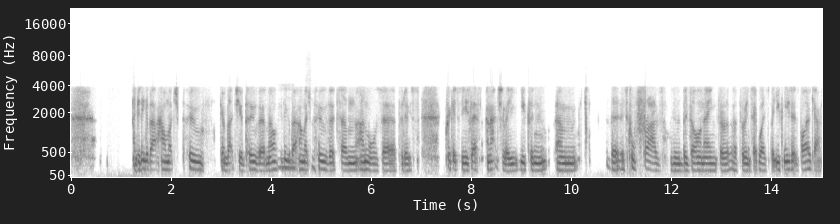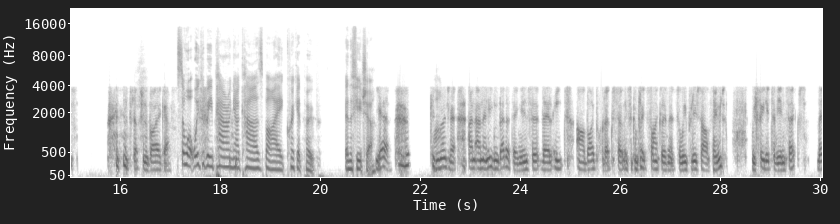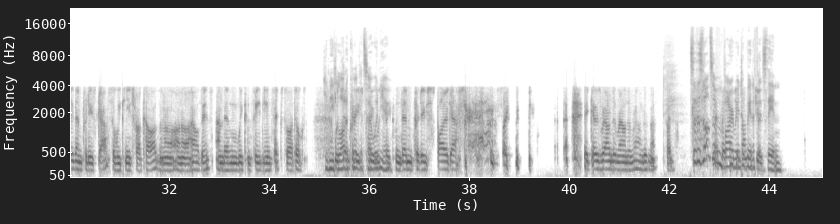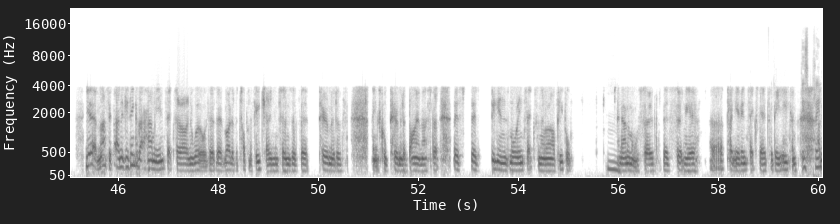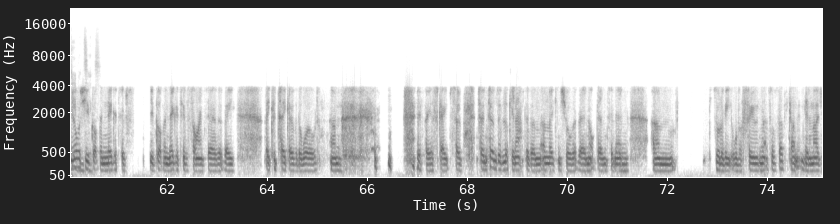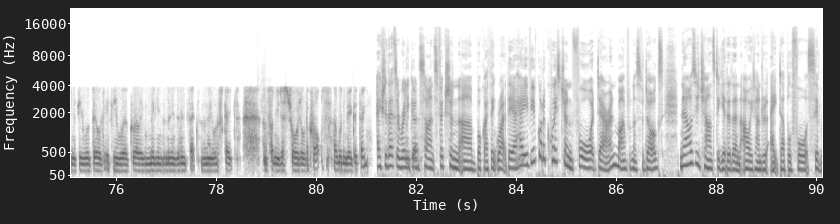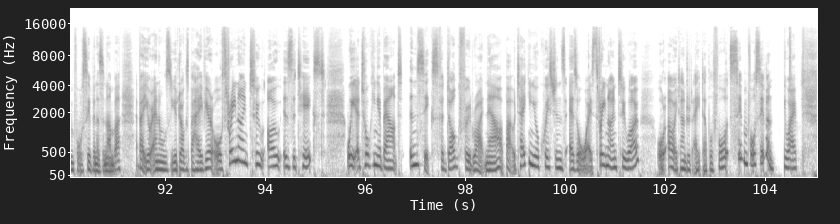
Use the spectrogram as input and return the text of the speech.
If you think about how much poo, going back to your poo there, Mel, if you think about how much poo that um, animals uh, produce, crickets use less. And actually, you can. Um, the, it's called frass, which is a bizarre name for uh, for insect waste, but you can use it as biogas, production of biogas. So what? We could be powering our cars by cricket poop in the future. Yeah. Could you imagine it? And, and an even better thing is that they'll eat our byproducts. So it's a complete cycle, isn't it? So we produce our food, we feed it to the insects. They then produce gas that we can use for our cars and our, and our houses, and then we can feed the insects to our dogs. You need a lot of crickets, though, wouldn't you? They can then produce biogas. so it goes round and round and round, doesn't it? So, So there's lots of Yeah, environmental benefits then. Yeah, massive. And if you think about how many insects there are in the world, they're, they're right at the top of the food chain in terms of the pyramid of, I think it's called pyramid of biomass. But there's there's billions more insects than there are people Hmm. and animals. So there's certainly a, uh, plenty of insects there to be eaten. I mean, obviously you've got the negatives. You've got the negative sides there that they they could take over the world. Um, If they escape, so so in terms of looking after them and making sure that they're not going to then um, sort of eat all the food and that sort of stuff. You can't can imagine if you were build if you were growing millions and millions of insects and then they were escaped and suddenly destroyed all the crops. That wouldn't be a good thing. Actually, that's a really good science fiction uh, book, I think, right there. Hey, if you've got a question for Darren, Mindfulness for Dogs, now is your chance to get it in 0800 844 747 is the number about your animals, your dog's behaviour, or 3920 is the text. We are talking about insects for dog food right now, but we're taking your questions as always. 3920 or 0800 844 747. Anyway,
